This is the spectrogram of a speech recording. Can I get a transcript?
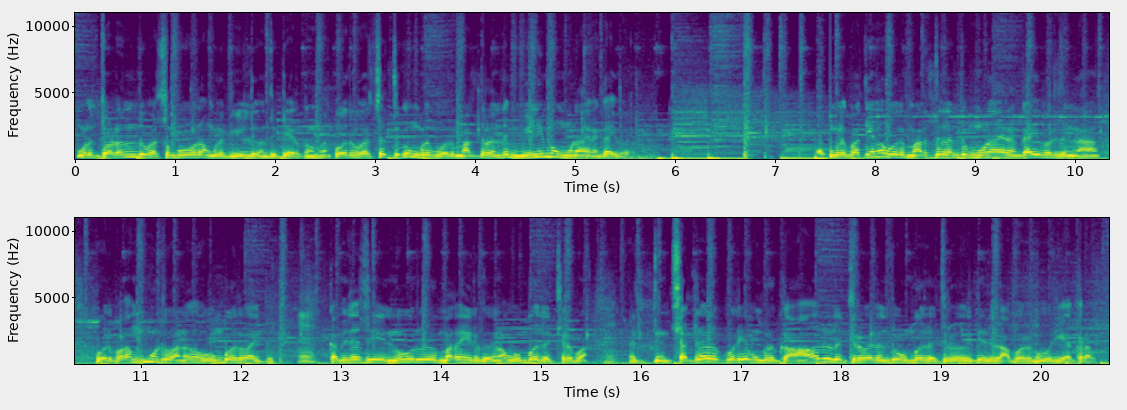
உங்களுக்கு தொடர்ந்து வருஷம் பூரா உங்களுக்கு ஈல்டு வந்துகிட்டே இருக்குங்க. ஒரு வருஷத்துக்கு உங்களுக்கு ஒரு மரத்துலேருந்து மினிமம் மூணாயிரம் காய் வரும். உங்களுக்கு பார்த்தீங்கன்னா ஒரு மரத்துலேருந்து மூணாயிரம் காய் வருதுன்னா ஒரு பழம் மூணு ரூபானா ஒம்பது ரூபாய் போச்சு. கம்மிதாசி நூறு மரம் இருக்குதுன்னா ஒம்பது லட்ச ரூபாய் சற்றக்குறைய உங்களுக்கு ஆறு லட்ச ரூபாயிலேருந்து ஒம்பது லட்ச ரூபாய் வரைக்கும் இது லாபம் இருக்கும் ஒரு ஏக்கராகும்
